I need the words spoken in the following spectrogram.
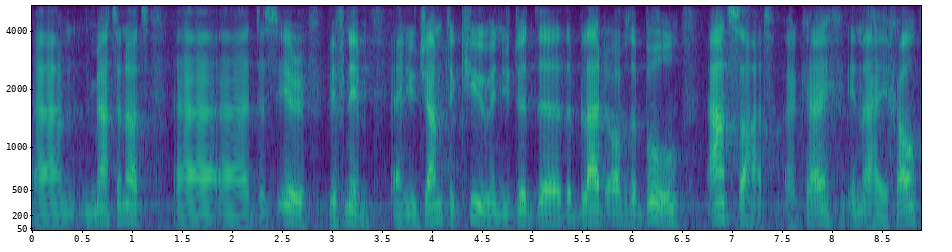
Um, matanot uh, uh, desir bifnim, and you jumped the queue and you did the, the blood of the bull outside, okay, in the heichal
